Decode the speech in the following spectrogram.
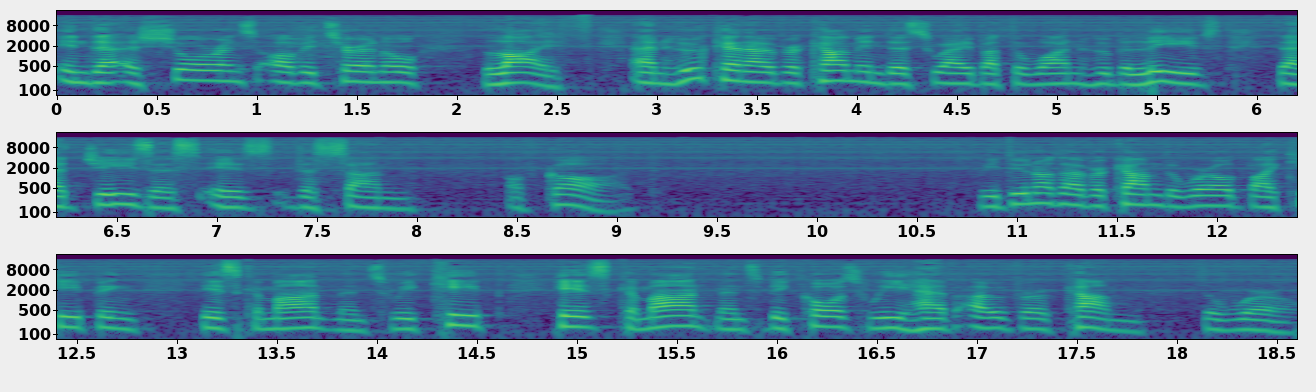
in the assurance of eternal life. And who can overcome in this way but the one who believes that Jesus is the Son of God? We do not overcome the world by keeping his commandments. We keep his commandments because we have overcome the world.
